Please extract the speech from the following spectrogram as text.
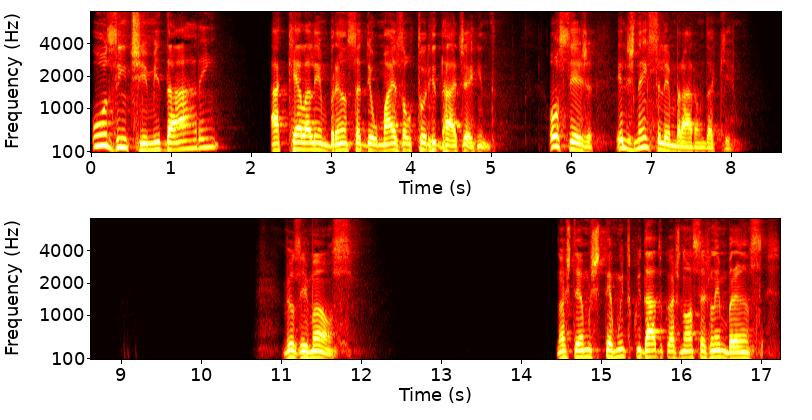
os intimidarem, aquela lembrança deu mais autoridade ainda. Ou seja, eles nem se lembraram daquilo. Meus irmãos, nós temos que ter muito cuidado com as nossas lembranças.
